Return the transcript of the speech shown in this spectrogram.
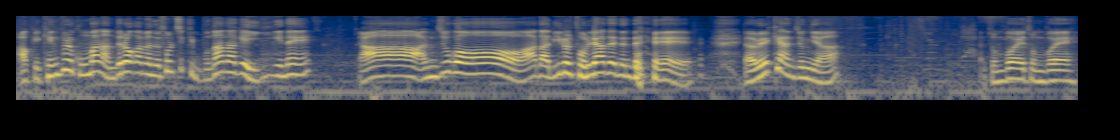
아 갱플 궁만 안 들어가면은 솔직히 무난하게 이기긴 해 야, 안 죽어. 아, 나 리롤 돌려야 되는데. 야, 왜 이렇게 안 죽냐? 존버해, 존버해.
